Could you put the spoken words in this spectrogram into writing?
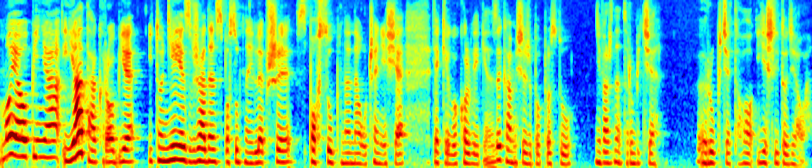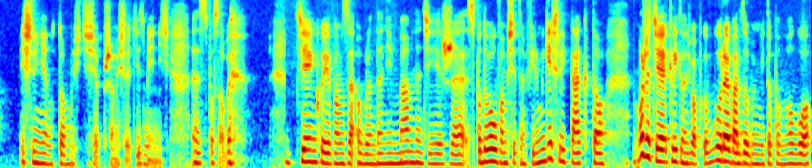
moja opinia, ja tak robię i to nie jest w żaden sposób najlepszy sposób na nauczenie się jakiegokolwiek języka. Myślę, że po prostu nieważne co robicie, róbcie to, jeśli to działa. Jeśli nie, no to musicie się przemyśleć i zmienić e, sposoby. Dziękuję Wam za oglądanie. Mam nadzieję, że spodobał Wam się ten film. Jeśli tak, to możecie kliknąć łapkę w górę, bardzo by mi to pomogło.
